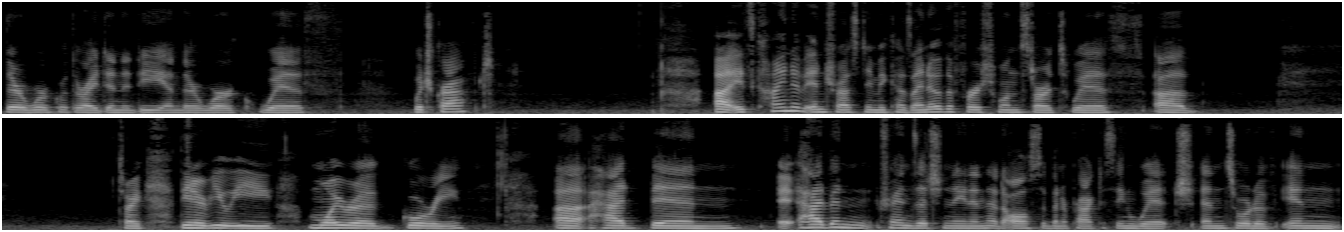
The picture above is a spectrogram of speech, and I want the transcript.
their work with their identity and their work with witchcraft. Uh, it's kind of interesting because I know the first one starts with uh, sorry the interviewee Moira Gorey uh, had been it had been transitioning and had also been a practicing witch and sort of in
